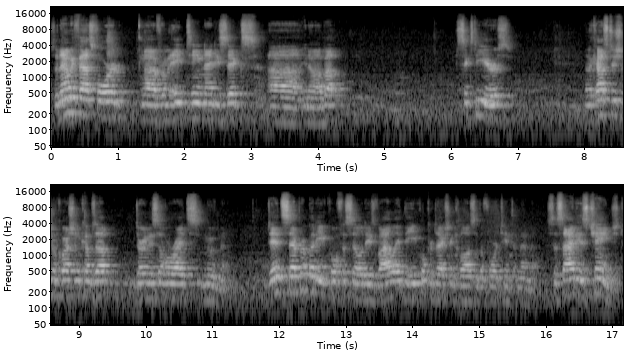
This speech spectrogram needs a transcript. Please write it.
So now we fast forward uh, from 1896, uh, you know, about 60 years, and the constitutional question comes up during the civil rights movement. Did separate but equal facilities violate the Equal Protection Clause of the 14th Amendment? Society has changed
